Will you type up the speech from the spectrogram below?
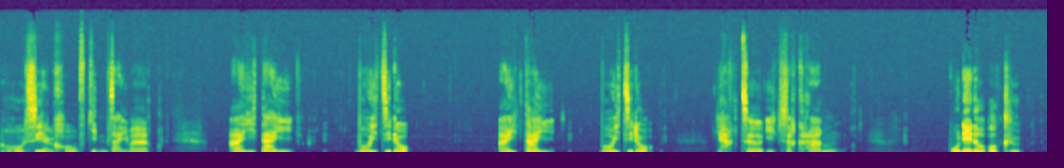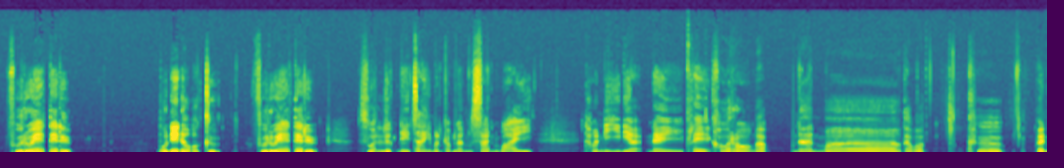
โอ้โหเสียงเขากินใจมากไอไตโมอิจิโดไอไต โมอิจิโดอยากเจออีกสักครั้งมุเนโนโอกุฟุรุเอเตรุมุเนโนโอกุฟุรุเอเตรุส่วนลึกในใจมันกำลังสั่นไหวท่อนนี้เนี่ย ในเพลงเขาร้องแบบนานมาก แต่ว่าคือมัน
